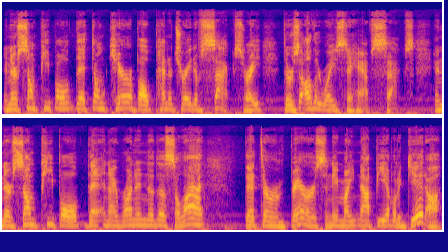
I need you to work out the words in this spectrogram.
And there's some people that don't care about penetrative sex, right? There's other ways to have sex. And there's some people that, and I run into this a lot, that they're embarrassed and they might not be able to get a,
